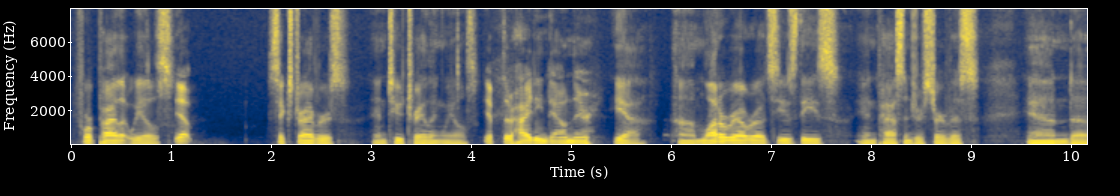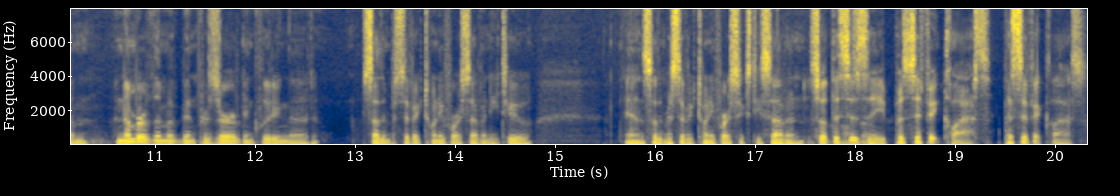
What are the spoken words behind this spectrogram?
four pilot wheels. Yep. Six drivers and two trailing wheels. Yep, they're hiding down there. Yeah, um, a lot of railroads use these in passenger service, and um, a number of them have been preserved, including the Southern Pacific 2472 and Southern Pacific 2467 So this is a Pacific class. Pacific class.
